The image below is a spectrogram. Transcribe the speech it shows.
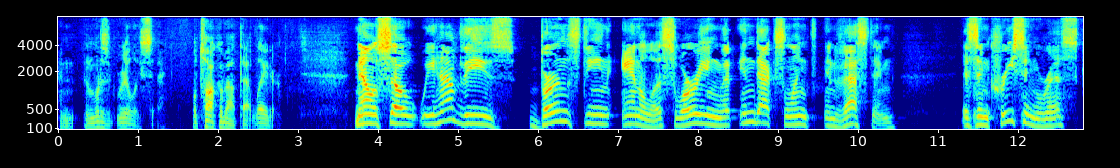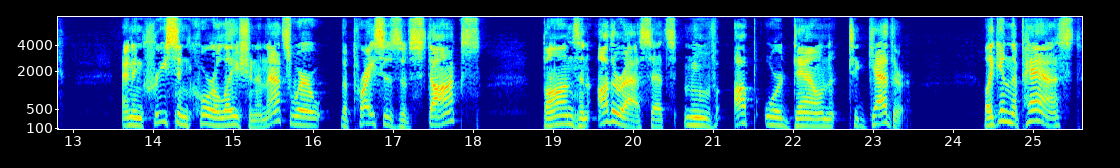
And, and what does it really say? We'll talk about that later. Now, so we have these Bernstein analysts worrying that index linked investing is increasing risk and increasing correlation. And that's where the prices of stocks, bonds, and other assets move up or down together. Like in the past,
